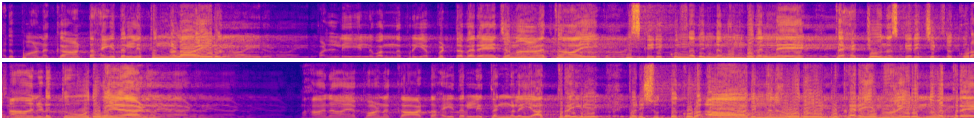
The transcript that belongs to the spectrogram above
അത് പാണക്കാട്ട് ഹൈതല്യത്തങ്ങളായിരുന്നു പള്ളിയിൽ വന്ന് പ്രിയപ്പെട്ടവരെ ജമാഅത്തായി നിസ്കരിക്കുന്നതിന്റെ മുമ്പ് തന്നെ തെഹജു നിസ്കരിച്ചിട്ട് ഖുർആൻ എടുത്ത് ഓതുകയാണ്. മഹാനായ പാണക്കാട്ട് ഹൈദർലി തങ്ങളെ യാത്രയിൽ പരിശുദ്ധ ഖുർആൻ ഇങ്ങനെ ഓതിയിട്ട് കരയുമായിരുന്നുവത്രേ.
